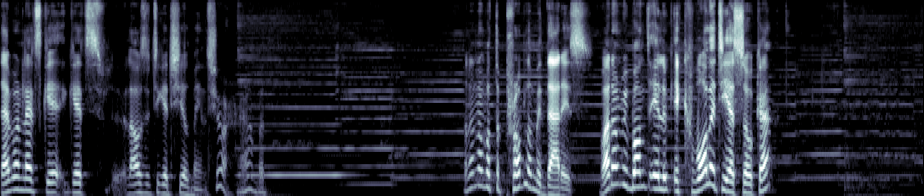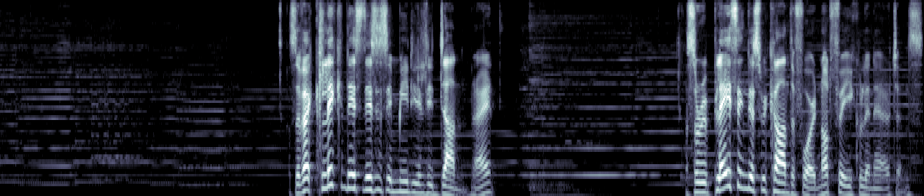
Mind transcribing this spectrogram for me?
That one lets get gets allows it to get shield maidens, sure, yeah, but I don't know what the problem with that is. Why don't we want eh, equality, Ahsoka? So if I click this, this is immediately done, right? So replacing this we can't afford, not for equal inheritance.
